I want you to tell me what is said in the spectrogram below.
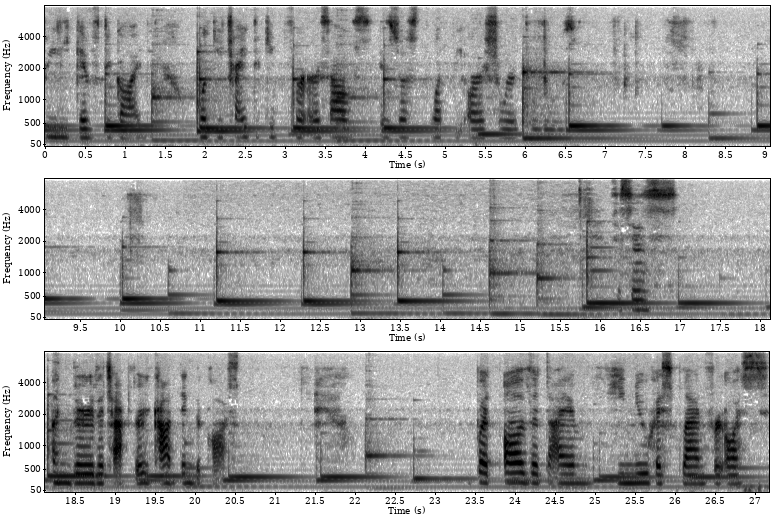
freely give to God. What we try to keep for ourselves is just what we are sure to lose. The chapter counting the cost. But all the time, he knew his plan for us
